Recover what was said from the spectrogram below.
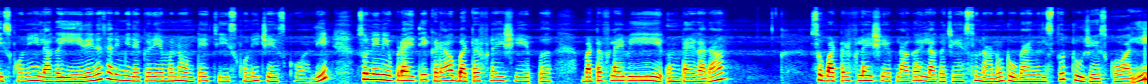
తీసుకొని ఇలాగ ఏదైనా సరే మీ దగ్గర ఏమన్నా ఉంటే తీసుకొని చేసుకోవాలి. సో నేను ఇప్పుడైతే ఇక్కడ బటర్ఫ్లై షేప్ బటర్ఫ్లైవి ఉంటాయి కదా సో బటర్ఫ్లై షేప్ లాగా ఇలాగ చేస్తున్నాను. టూ బ్యాంగిల్స్తో టూ చేసుకోవాలి.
